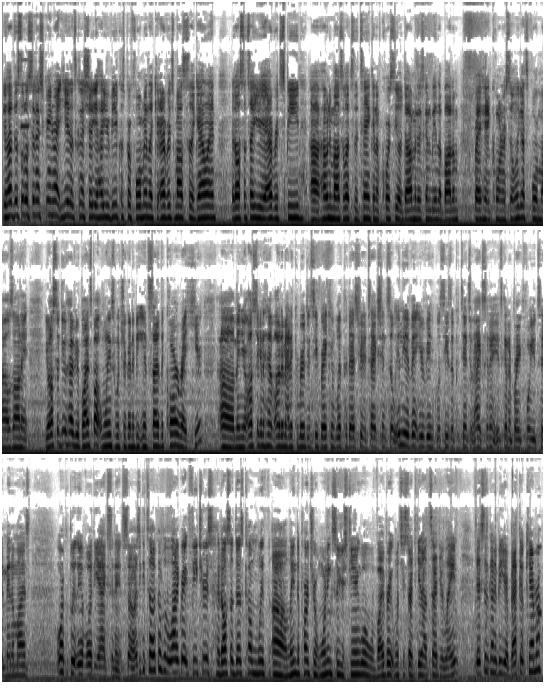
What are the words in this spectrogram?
You'll have this little center screen right here that's going to show you how your vehicle's performing, like your average miles to the gallon. It also tell you your average speed, uh, how many miles are left to the tank, and of course the odometer is going to be in the bottom right-hand corner, so only got four miles on it. You also do have your blind spot warnings, which are going to be inside the car right here, um, and you're also going to have automatic emergency braking with pedestrian detection. So in the event your vehicle sees a potential accident, it's going to brake for you to minimize or completely avoid the accident. So as you can tell, it comes with a lot of great features. It also does come with uh, lane departure warning, so your steering wheel will vibrate once you start to get outside your lane. This is going to be your backup camera.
